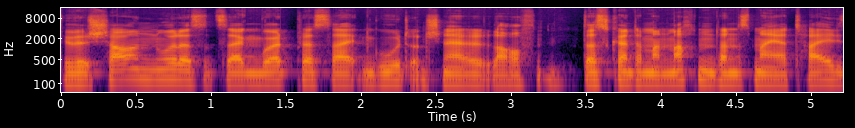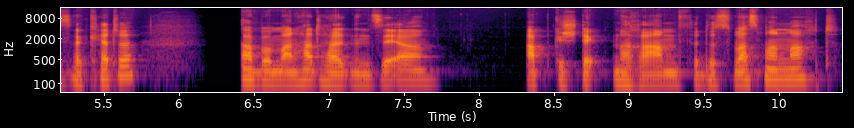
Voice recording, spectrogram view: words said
wir schauen nur, dass sozusagen WordPress-Seiten gut und schnell laufen. Das könnte man machen, dann ist man ja Teil dieser Kette, aber man hat halt einen sehr abgesteckten Rahmen für das, was man macht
